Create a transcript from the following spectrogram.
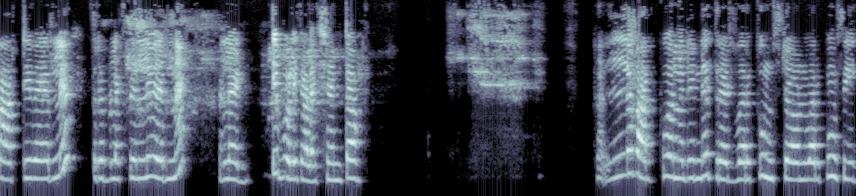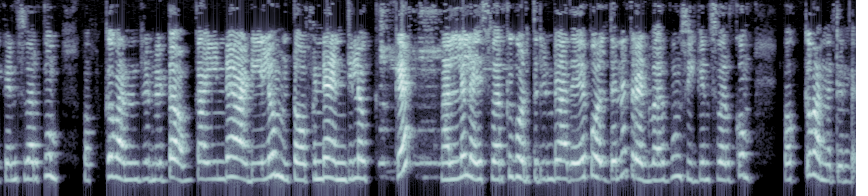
പാർട്ടി വെയറിൽ ത്രിപ്ലക്സിൽ വരുന്ന നല്ല അടിപൊളി കളക്ഷൻ കേട്ടോ നല്ല വർക്ക് വന്നിട്ടുണ്ട്. ത്രെഡ് വർക്കും സ്റ്റോൺ വർക്കും സീക്വൻസ് വർക്കും ഒക്കെ വന്നിട്ടുണ്ട് കേട്ടോ കൈന്റെ അടിയിലും ടോപ്പിന്റെ എൻഡിലും ഒക്കെ നല്ല ലേസ് വർക്ക് കൊടുത്തിട്ടുണ്ട്. അതേപോലെ തന്നെ ത്രെഡ് വർക്കും സീക്വൻസ് വർക്കും ഒക്കെ വന്നിട്ടുണ്ട്.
